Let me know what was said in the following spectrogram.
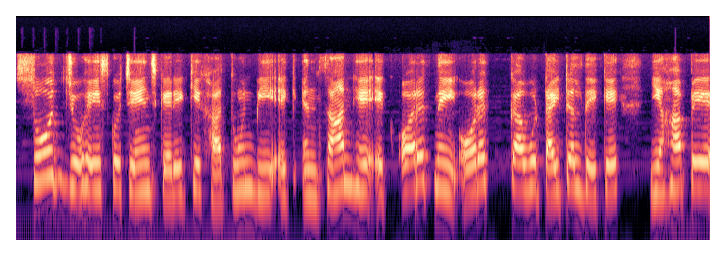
سوچ جو ہے اس کو چینج کرے کہ خاتون بھی ایک انسان ہے، ایک عورت نہیں، عورت کا وہ ٹائٹل دے کے یہاں پہ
